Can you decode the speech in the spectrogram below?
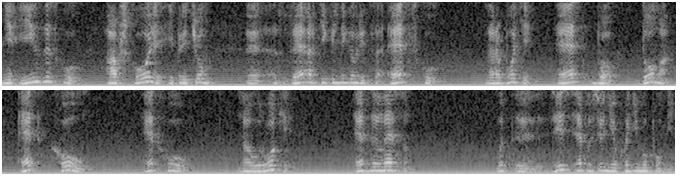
не in the school, а в школе, и причем э, the артикль не говорится, at school, на работе, at work, дома, at home, at home, на уроке, at the lesson. Вот э, здесь это все необходимо помнить.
